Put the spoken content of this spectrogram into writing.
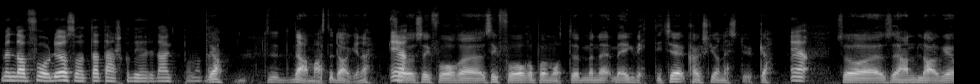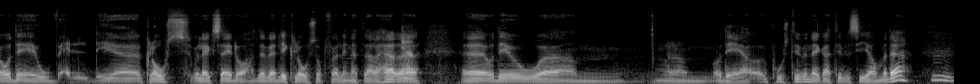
Men da får du jo også at dette her skal du gjøre i dag, på en måte. Ja, de nærmeste dagene. Så, Ja. så, jeg får, eh, så jeg får på en måte Men, men jeg vet ikke hva jeg skal gjøre neste uke. Ja. Så, så han lager Og det er jo veldig eh, close, vil jeg si da. Det er veldig close oppfølging, dette her. Ja. Eh, og det er jo um, um, Og det er positive og negative sider med det. Mm.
